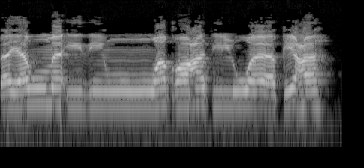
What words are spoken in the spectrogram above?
فَيَوْمَئِذٍ وَقَعَتِ الْوَاقِعَةُ.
